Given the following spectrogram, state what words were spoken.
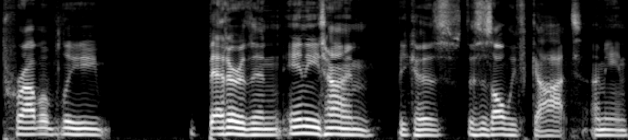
probably better than any time because this is all we've got. I mean,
